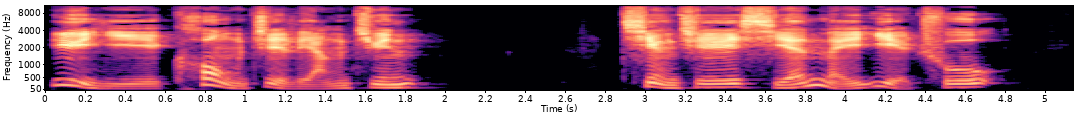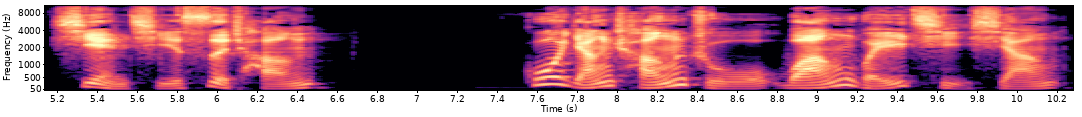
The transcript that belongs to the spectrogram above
欲以控制梁军。庆之衔枚夜出。献其四城，郭阳城主王维起降，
